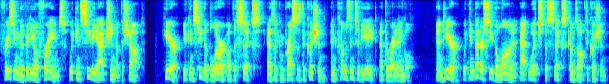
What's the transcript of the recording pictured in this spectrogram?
Freezing the video frames, we can see the action of the shot. Here, you can see the blur of the 6 as it compresses the cushion and comes into the 8 at the right angle. And here, we can better see the line at which the 6 comes off the cushion.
